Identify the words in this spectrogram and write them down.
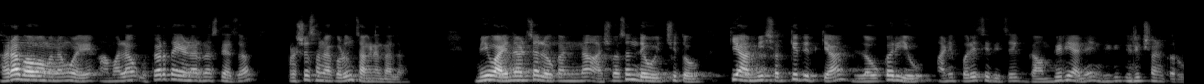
खराब हवामानामुळे आम्हाला उतरता येणार नसल्याचं प्रशासनाकडून सांगण्यात आलं. मी वायनाडच्या लोकांना आश्वासन देऊ इच्छितो की आम्ही शक्य तितक्या लवकर येऊ आणि परिस्थितीचे गांभीर्याने निरीक्षण करू.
